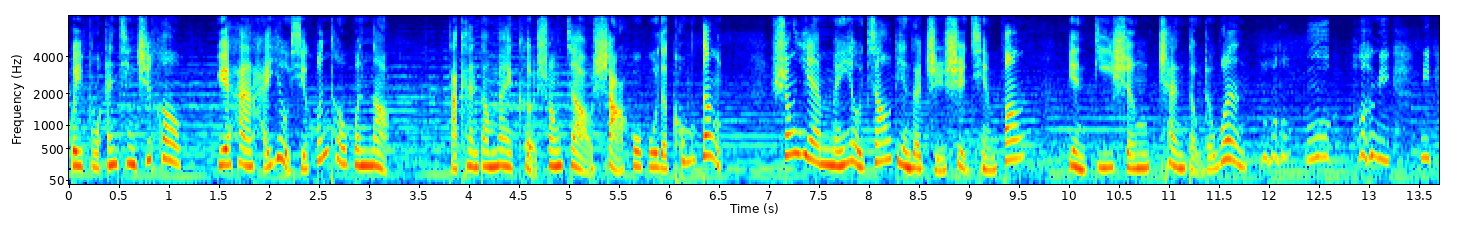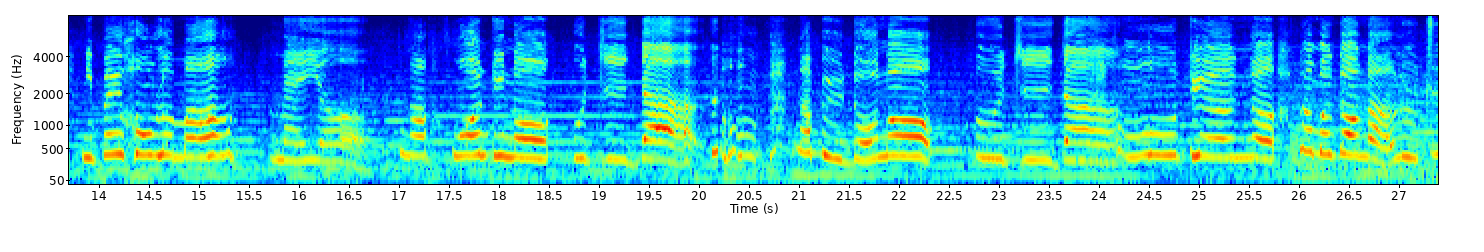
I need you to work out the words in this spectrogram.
恢复安静之后，约翰还有些昏头昏脑。他看到麦克双脚傻乎乎的空瞪，双眼没有焦点的直视前方，便低声颤抖的问：“ 哦你你你被轰了吗？”没有，那温蒂呢？不知道。那彼得呢？不知道。哦，天哪，他们到哪里去了？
